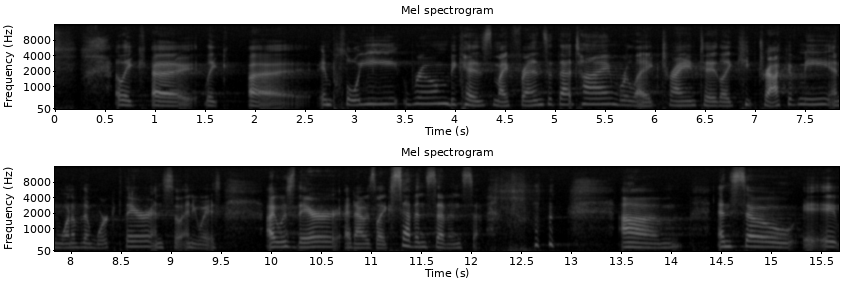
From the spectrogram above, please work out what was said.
like, uh, like, uh, employee room because my friends at that time were like trying to like keep track of me and one of them worked there and so anyways I was there and I was like, 777. um, and so it, it,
